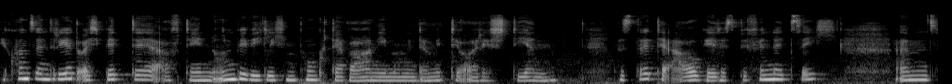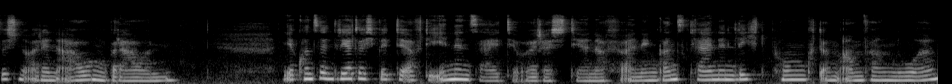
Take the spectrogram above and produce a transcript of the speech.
Ihr konzentriert euch bitte auf den unbeweglichen Punkt der Wahrnehmung in der Mitte eurer Stirn. Das dritte Auge, das befindet sich ähm, zwischen euren Augenbrauen. Ihr konzentriert euch bitte auf die Innenseite eurer Stirn, auf einen ganz kleinen Lichtpunkt am Anfang nur.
